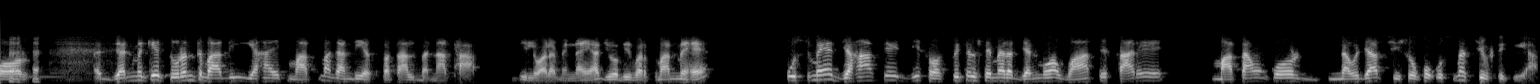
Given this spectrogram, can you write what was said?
और जन्म के तुरंत बाद ही यहाँ एक महात्मा गांधी अस्पताल बना था भीलवाड़ा में नया जो अभी वर्तमान में है। उसमें जहाँ से जिस हॉस्पिटल से मेरा जन्म हुआ वहाँ से सारे माताओं को नवजात शिशुओं को उसमें शिफ्ट किया।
